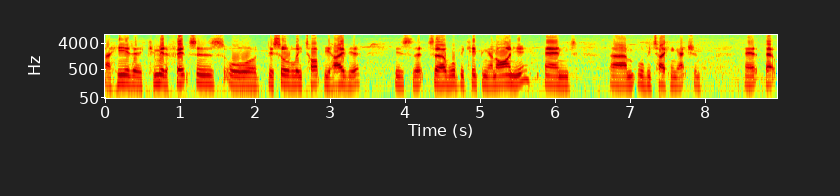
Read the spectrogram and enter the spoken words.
are here to commit offences or disorderly type behaviour is that uh, we'll be keeping an eye on you and um, we'll be taking action. Uh, that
